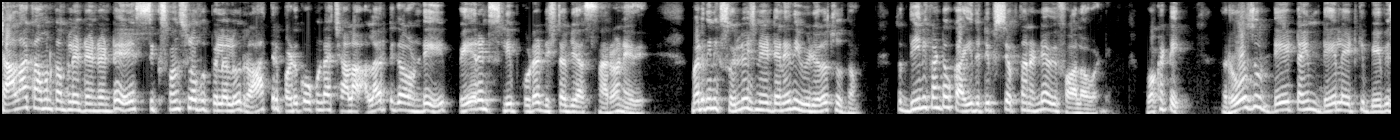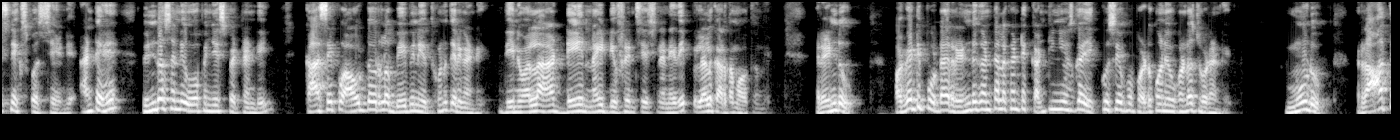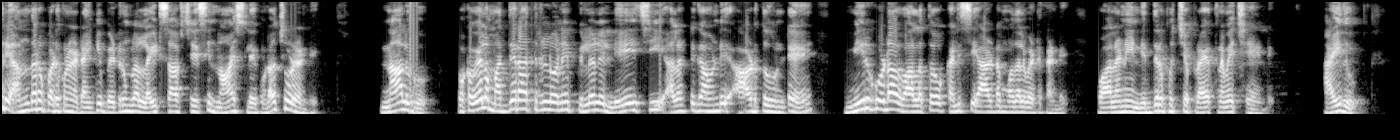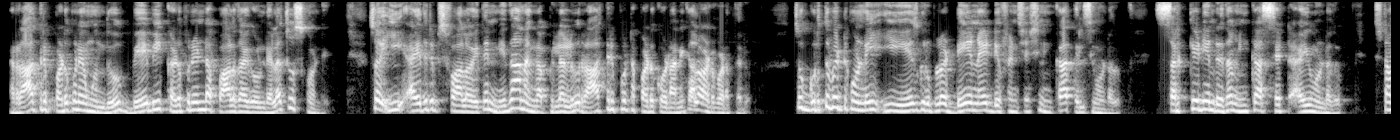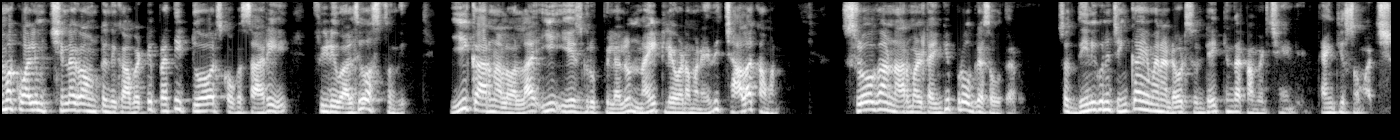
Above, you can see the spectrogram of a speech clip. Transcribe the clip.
చాలా common complaint ఏంటంటే six months లోపు పిల్లలు రాత్రి పడుకోకుండా చాలా అలర్ట్గా ఉండి పేరెంట్స్ స్లీప్ కూడా డిస్టర్బ్ చేస్తున్నారు అనేది. మరి దీనికి సొల్యూషన్ ఏంటి అనేది ఈ వీడియోలో చూద్దాం. సో దీనికంటే ఒక ఐదు టిప్స్ చెప్తానండి అవి ఫాలో అవ్వండి. ఒకటి రోజు డే టైం డే లైట్కి బేబీస్ని ఎక్స్పోజ్ చేయండి. అంటే విండోస్ అన్ని ఓపెన్ చేసి పెట్టండి. కాసేపు అవుట్డోర్లో బేబీని ఎత్తుకుని తిరగండి. దీనివల్ల డే నైట్ డిఫరెన్షియేషన్ అనేది పిల్లలకు అర్థమవుతుంది. రెండు పగటిపూట రెండు గంటల కంటే కంటిన్యూస్గా ఎక్కువసేపు పడుకోనివ్వకుండా చూడండి. మూడు రాత్రి అందరూ పడుకునే టైంకి బెడ్రూమ్లో లైట్స్ ఆఫ్ చేసి నాయిస్ లేకుండా చూడండి. నాలుగు ఒకవేళ మధ్యరాత్రిలోనే పిల్లలు లేచి అలర్ట్గా ఉండి ఆడుతూ ఉంటే మీరు కూడా వాళ్ళతో కలిసి ఆడడం మొదలు పెట్టకండి. వాళ్ళని నిద్రపుచ్చే ప్రయత్నమే చేయండి. ఐదు రాత్రి పడుకునే ముందు బేబీ కడుపు నిండా పాలు తాగి ఉండేలా చూసుకోండి. సో ఈ ఐదు టిప్స్ ఫాలో అయితే నిదానంగా పిల్లలు రాత్రిపూట పడుకోవడానికి అలవాటు పడతారు. సో గుర్తుపెట్టుకోండి ఈ ఏజ్ గ్రూప్లో డే నైట్ డిఫరెన్షియేషన్ ఇంకా తెలిసి ఉండదు. సర్కేడియన్ రిథం ఇంకా సెట్ అయి ఉండదు. స్టమక్ వాల్యూమ్ చిన్నగా ఉంటుంది కాబట్టి ప్రతి టూ అవర్స్కి ఒకసారి ఫీడ్ ఇవ్వాల్సి వస్తుంది. ఈ కారణాల వల్ల ఈ ఏజ్ గ్రూప్ పిల్లలు నైట్ లేవడం అనేది చాలా కామన్. స్లోగా నార్మల్ టైంకి ప్రోగ్రెస్ అవుతారు. సో దీని గురించి ఇంకా ఏమైనా డౌట్స్ ఉంటే కింద కామెంట్ చేయండి. Thank you so much.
